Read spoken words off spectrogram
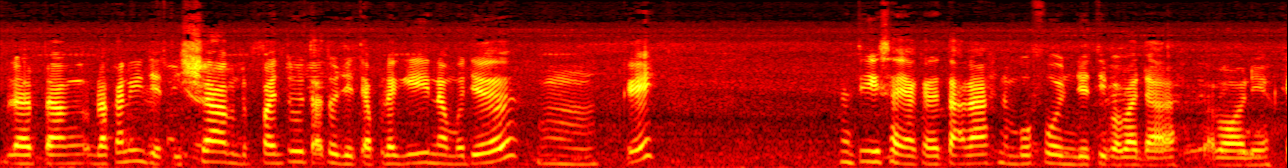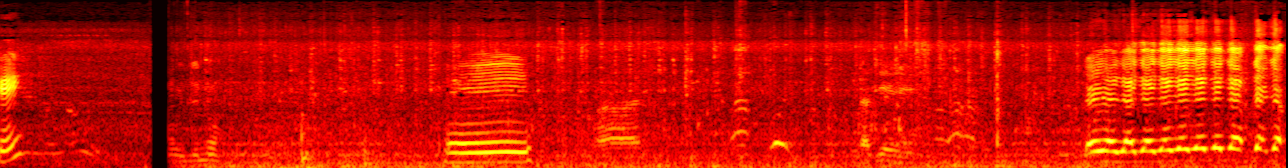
belakang, belakang ni JT Syam. Depan tu tak tahu JT apa lagi nama dia. Hmm, okay. Nanti saya akan letaklah nombor phone JT Pak Badar kat bawah ni, okey? Oh, jenuh. Hey. Lagi. Jap, jap, jap, jap, jap, jap, jap, jap, jap.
